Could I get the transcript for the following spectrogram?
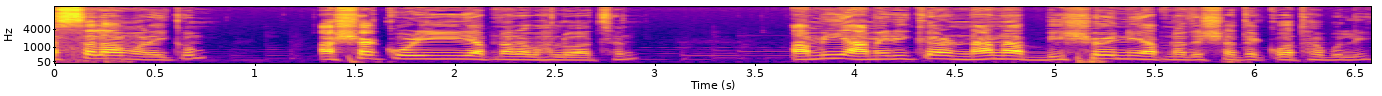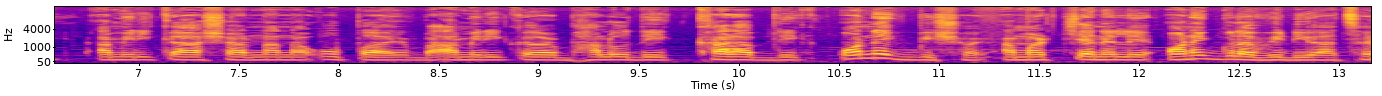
আসসালামু আলাইকুম। আশা করি আপনারা ভালো আছেন। আমি আমেরিকার নানা বিষয় নিয়ে আপনাদের সাথে কথা বলি। আমেরিকা আসার নানা উপায় বা আমেরিকার ভালো দিক, খারাপ দিক, অনেক বিষয়। আমার চ্যানেলে অনেকগুলো ভিডিও আছে।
